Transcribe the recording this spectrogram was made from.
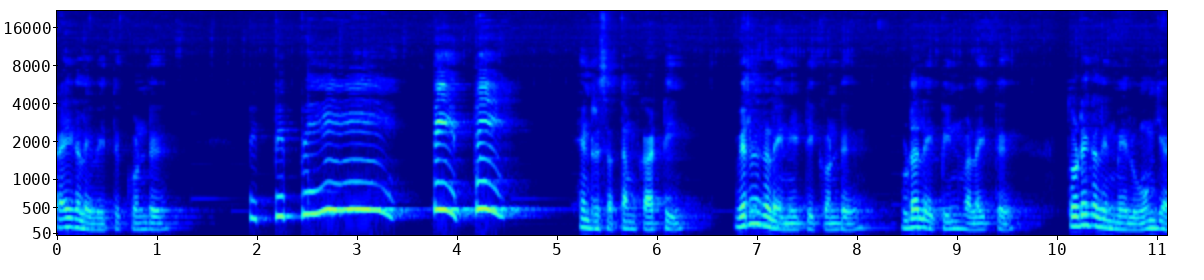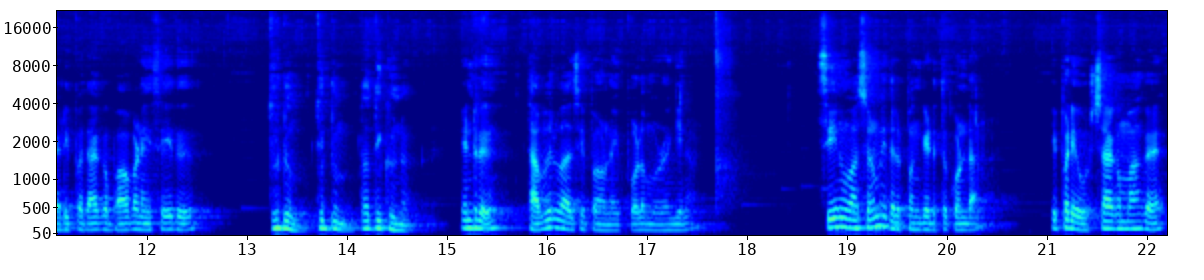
கைகளை வைத்துக்கொண்டு என்று சத்தம் காட்டி விரல்களை நீட்டிக்கொண்டு உடலை பின் வளைத்து தொடைகளின் மேல் ஓங்கி அடிப்பதாக பாவனை செய்து துடும் துடும் ததிகுணு என்று தமிழ் வாசிப்பவனைப் போல முழங்கினான். சீனிவாசனும் இதில் பங்கெடுத்து கொண்டான். இப்படி உற்சாகமாக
